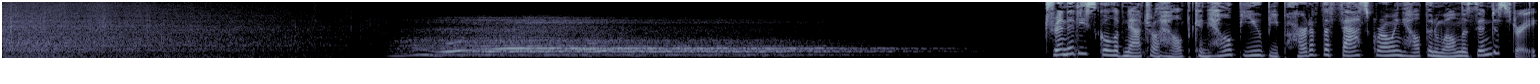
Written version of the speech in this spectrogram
Trinity School of Natural Health can help you be part of the fast growing health and wellness industry.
